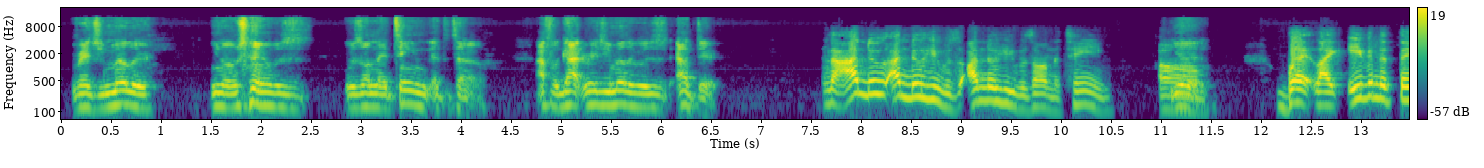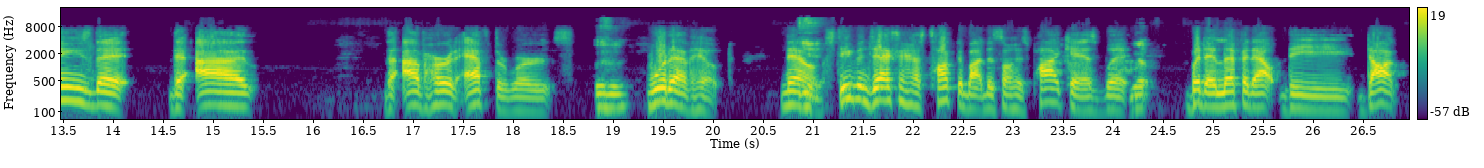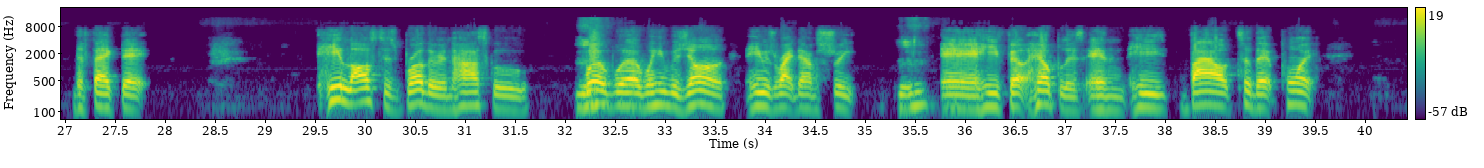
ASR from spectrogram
Reggie Miller, you know what I'm saying, was was on that team at the time. I forgot Reggie Miller was out there. No, I knew I knew he was I knew he was on the team. Um Yeah. but like even the things that that I that I've heard afterwards hmm would have helped. Now, Yeah. Stephen Jackson has talked about this on his podcast, but Yep. but they left it out the doc the fact that he lost his brother in high school Mhm. well, well when he was young and he was right down the street Mhm. and he felt helpless and he vowed to that point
